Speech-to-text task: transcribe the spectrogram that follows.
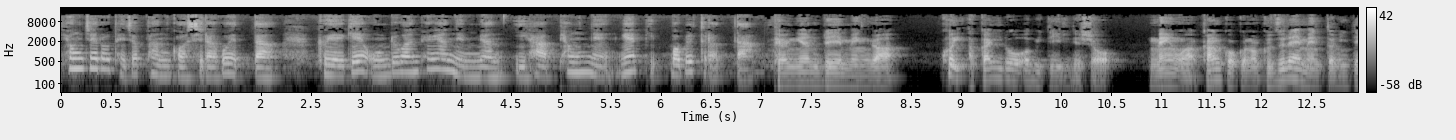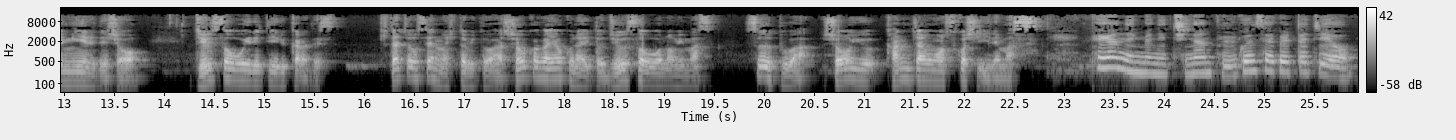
형제로 대접한 것이라고 했다. 그에게 옹류관 평양냉면 이하 평냉의 비법을 들었다. 평양冷麺が 濃い赤色を帯びているでしょう。麺は韓国のくず冷麺と似て見えるでしょう。重曹を入れているからです。北朝鮮の人々は消化が良くないと重曹を飲みます。スープは醤油、간장を少し入れます。 평양냉면이 진한 붉은색을 떼지요.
